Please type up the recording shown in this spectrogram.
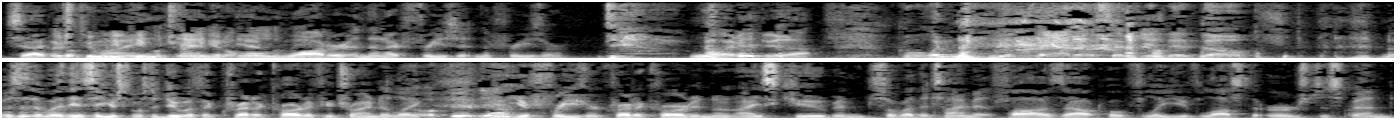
See, I There's put too many mine people trying to in, get a hold in of me. water and then I freeze it in the freezer. no, I don't do that. Wouldn't you be a badass if you did, though? No, Isn't that what they say you're supposed to do with a credit card if you're trying to like Oh, yeah, yeah. You, you freeze your credit card in an ice cube and so by the time it thaws out, hopefully you've lost the urge to spend.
